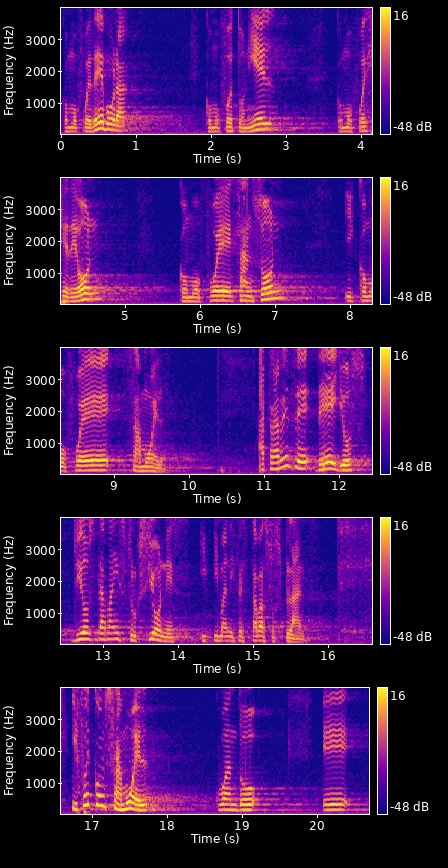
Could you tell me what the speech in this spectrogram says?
como fue Débora, como fue Toniel, como fue Gedeón, como fue Sansón y como fue Samuel. A través de, ellos Dios daba instrucciones y, manifestaba sus planes. Y fue con Samuel cuando eh,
